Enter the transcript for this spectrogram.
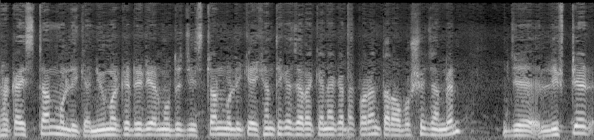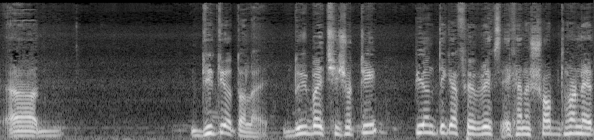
Dhaka Eastern Mallika new market এরিয়ার মধ্যে যে ইস্টার্ন মল্লিকা এখান থেকে যারা কেনাকাটা করেন, তারা অবশ্যই জানবেন। যে লিফটের দ্বিতীয় তলায়, দুই বাই ছেষট্টি, পিয়ন্তিকা ফেব্রিক্স, এখানে সব ধরনের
